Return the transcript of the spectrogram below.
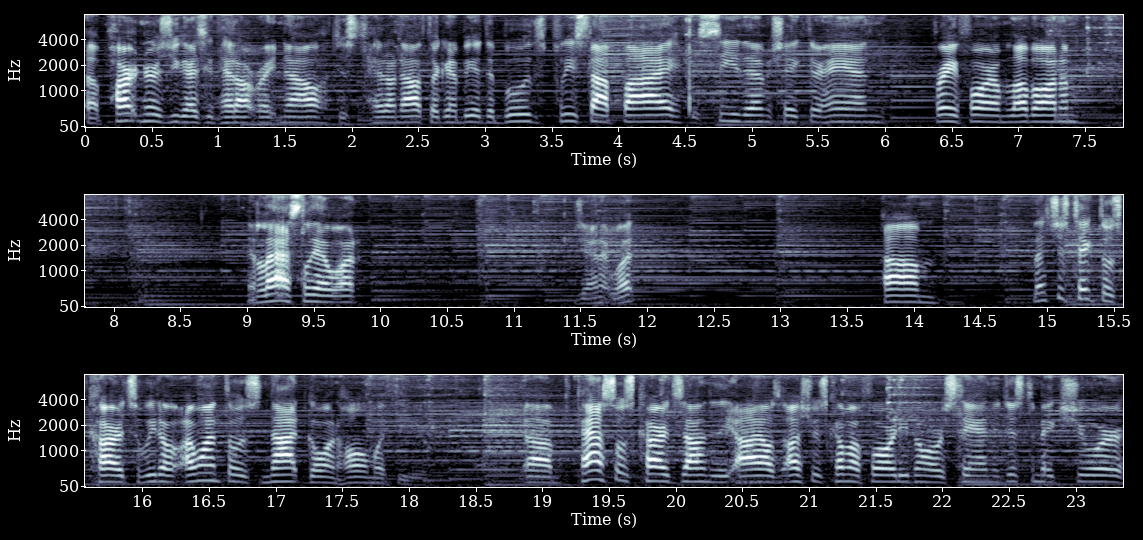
Uh, partners, you guys can head out right now. Just head on out. They're going to be at the booths. Please stop by to see them, shake their hand, pray for them, love on them. And lastly, I want Janet, what? Um, let's just take those cards so we don't. I want those not going home with you. Um, pass those cards down to the aisles. Ushers, come up forward, even while we're standing, just to make sure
